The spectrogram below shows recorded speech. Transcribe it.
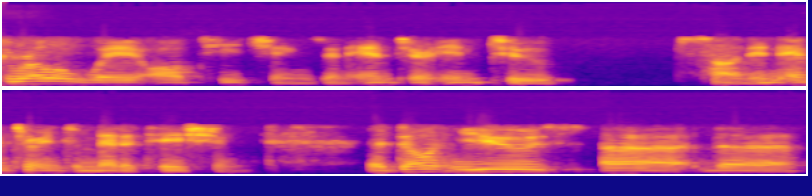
throw away all teachings and enter into sun and enter into meditation. Don't use uh, the,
